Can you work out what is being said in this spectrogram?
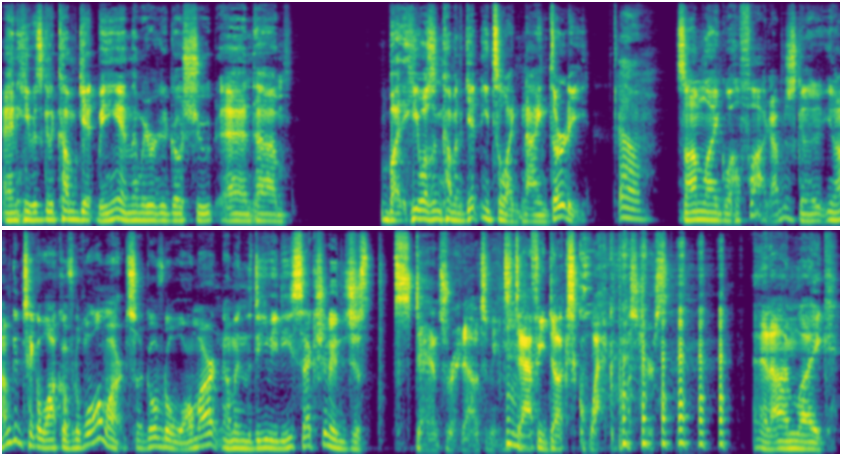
and he was going to come get me, and then we were going to go shoot. And um, but he wasn't coming to get me till like nine thirty. Oh, So I'm like, well, fuck. I'm just gonna, you know, I'm gonna take a walk over to Walmart. So I go over to Walmart, and I'm in the DVD section, and it just stands right out to me. It's Daffy Duck's Quackbusters, and I'm like,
